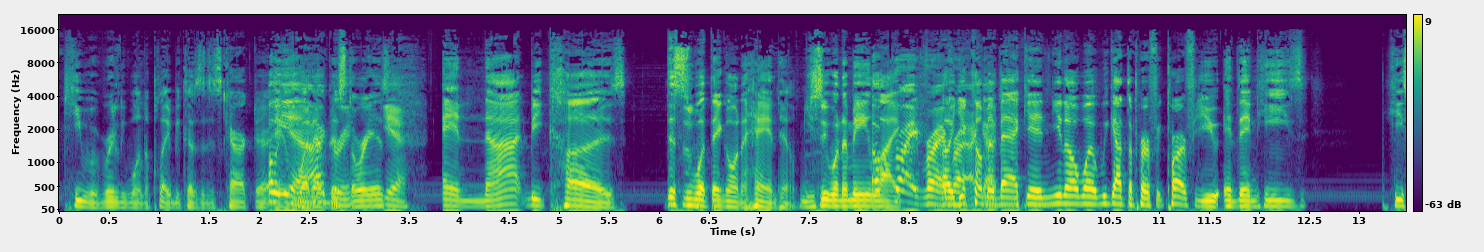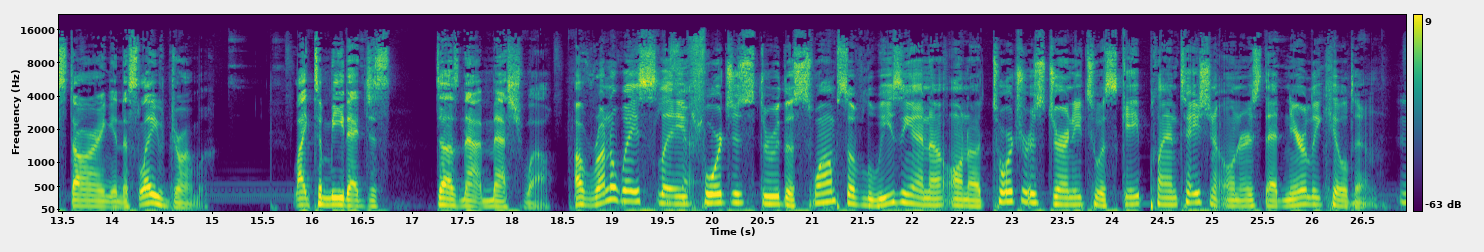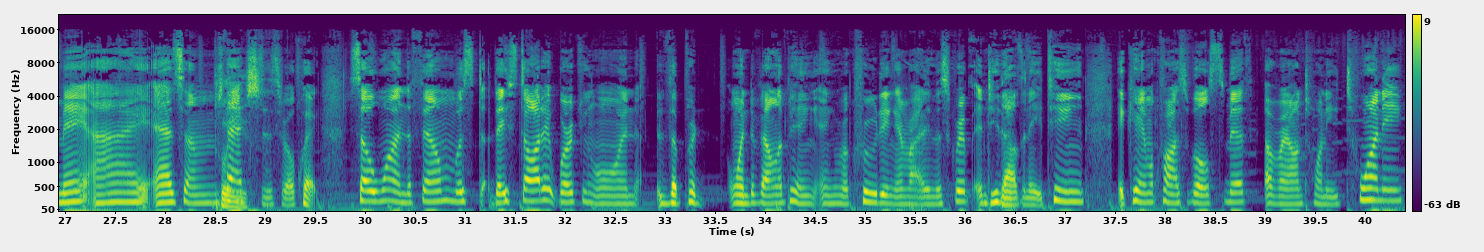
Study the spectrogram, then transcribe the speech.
he would really want to play because of this character Oh, and yeah, whatever the story is Yeah. and not because this is what they're going to hand him you see what i mean Oh, like right, right, oh, right, you're coming got you. back in you know what we got the perfect part for you and then he's he's starring in a slave drama like to me that just does not mesh well A runaway slave forges through the swamps of Louisiana on a torturous journey to escape plantation owners that nearly killed him. May I add some Please. facts to this real quick? So, one, the film was they started working on the pro- on developing and recruiting and writing the script in 2018. It came across Will Smith around 2020,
